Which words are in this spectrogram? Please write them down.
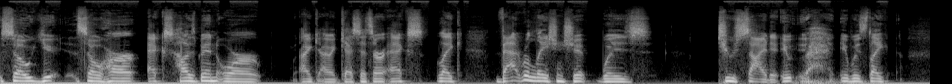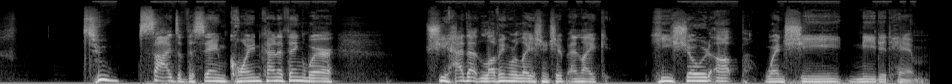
so you so her ex-husband or I, I guess it's her ex like that relationship was two-sided. It it was like two sides of the same coin kind of thing where she had that loving relationship and like he showed up when she needed him.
